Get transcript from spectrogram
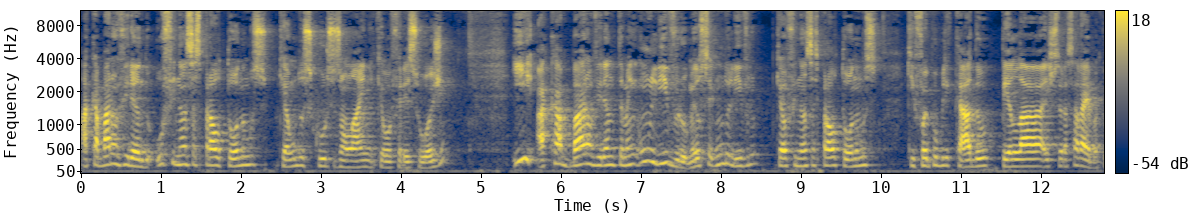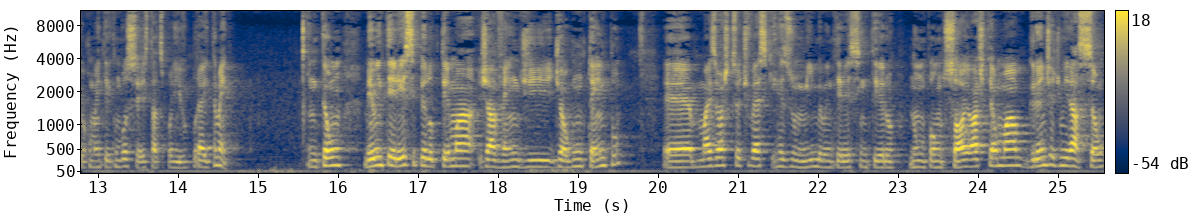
acabaram virando o Finanças para Autônomos, que é um dos cursos online que eu ofereço hoje, e acabaram virando também um livro, meu segundo livro, que é o Finanças para Autônomos, que foi publicado pela editora Saraiva, que eu comentei com vocês, está disponível por aí também. Então, meu interesse pelo tema já vem de, de algum tempo. É, mas eu acho que se eu tivesse que resumir meu interesse inteiro num ponto só, eu acho que é uma grande admiração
